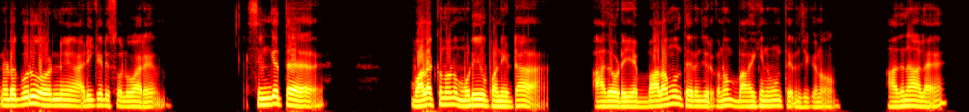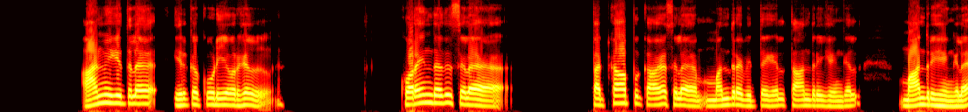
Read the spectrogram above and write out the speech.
என்னோட குரு ஒன்று அடிக்கடி சொல்லுவார் சிங்கத்தை வளர்க்கணும்னு முடிவு பண்ணிட்டா, அதோடைய பலமும் தெரிஞ்சிருக்கணும், பலகீனமும் தெரிஞ்சுக்கணும். அதனால் ஆன்மீகத்தில் இருக்கக்கூடியவர்கள் குறைந்தது சில தற்காப்புக்காக சில மந்திர வித்தைகள், தாந்திரிகங்கள் மாந்திரிகங்களை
